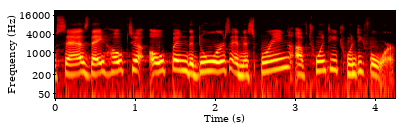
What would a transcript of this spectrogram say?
says they hope to open the doors in the spring of 2024.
